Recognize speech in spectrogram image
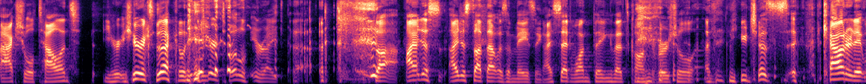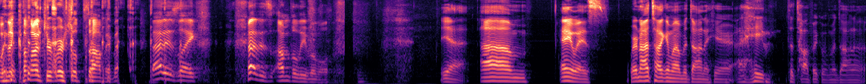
actual talent, you're you're exactly you're totally right. so I just I just thought that was amazing. I said one thing that's controversial, and then you just countered it with a controversial topic. That, that is like that is unbelievable. Yeah. Um. Anyways, we're not talking about Madonna here. I hate the topic of Madonna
